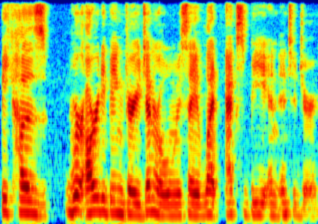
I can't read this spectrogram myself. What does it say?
because we're already being very general when we say let x be an integer.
